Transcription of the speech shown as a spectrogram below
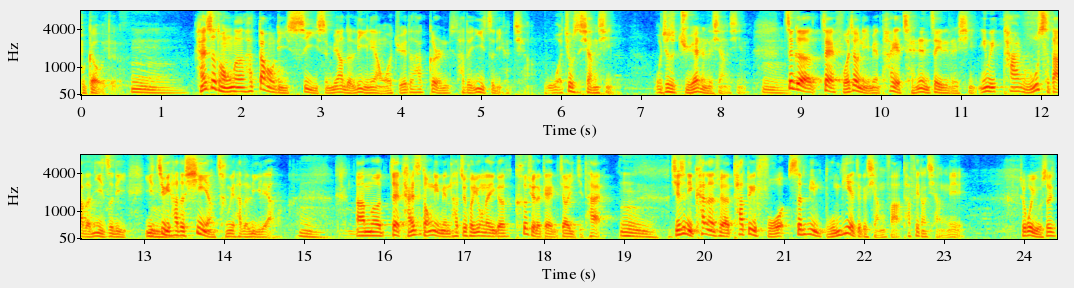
不够的。嗯，谭嗣同呢，他到底是以什么样的力量？我觉得他个人他的意志力很强，我就是相信。我就是绝然的相信，嗯，这个在佛教里面，他也承认这一类的信，因为他如此大的意志力，以至于他的信仰成为他的力量，嗯。那么在谭嗣同里面，他最后用了一个科学的概念，叫以太，嗯。其实你看得出来，他对佛生命不灭这个想法，他非常强烈。所以我有时候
